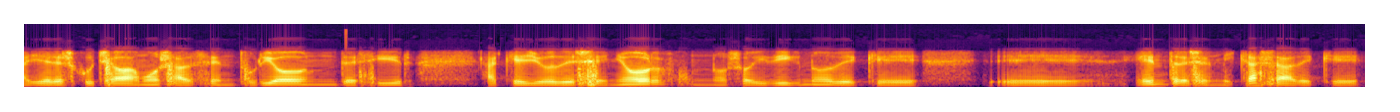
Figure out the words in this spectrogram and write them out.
Ayer escuchábamos al centurión decir aquello de Señor, no soy digno de que eh, entres en mi casa, de que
